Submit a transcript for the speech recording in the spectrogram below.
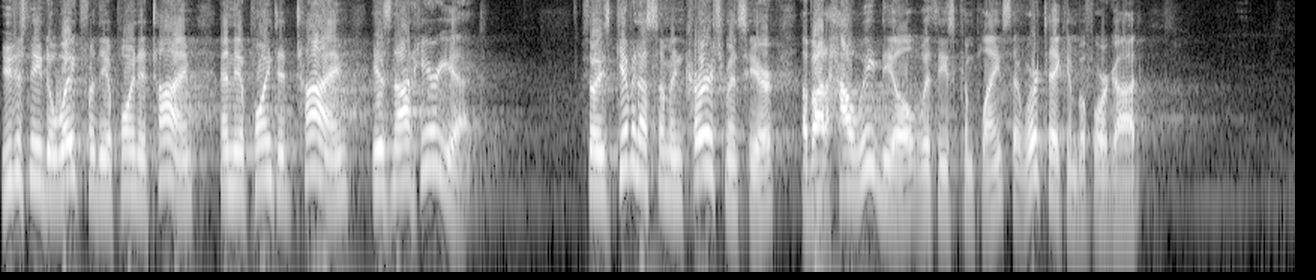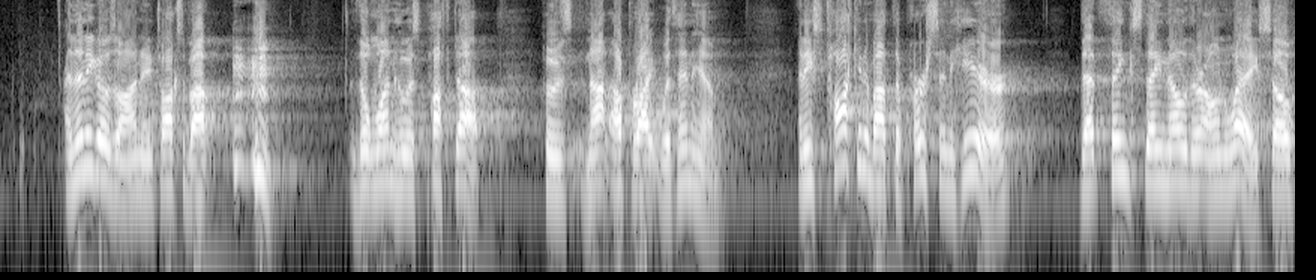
You just need to wait for the appointed time, and the appointed time is not here yet. So he's given us some encouragements here about how we deal with these complaints that we're taking before God. And then he goes on and he talks about the one who is puffed up, who's not upright within him. And he's talking about the person here that thinks they know their own way. So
